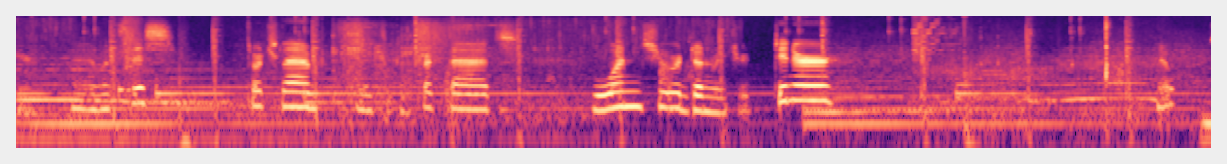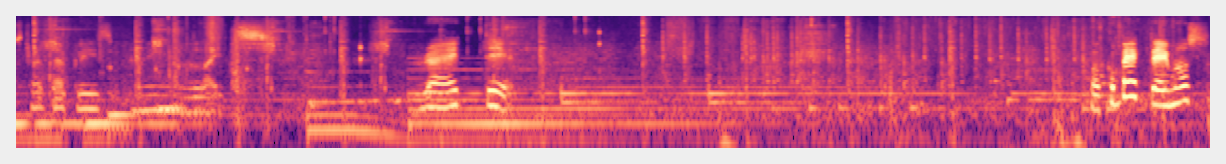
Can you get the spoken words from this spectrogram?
here. Uh, what's this? Torch lamp. Need to construct that. Once you're done with your dinner, Nope. Start that please. And the lights. Right there. Welcome back, Deimos.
